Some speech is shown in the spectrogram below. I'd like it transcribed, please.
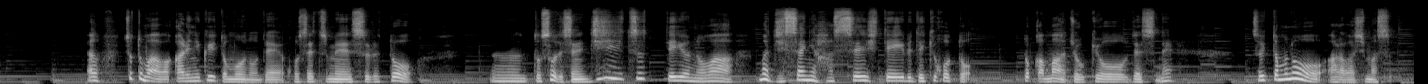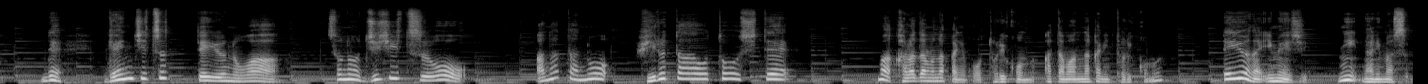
あのちょっとまあ分かりにくいと思うのでご説明するとうんとそうですね。事実っていうのは、まあ、実際に発生している出来事とかまあ状況ですね。そういったものを表します。で現実っていうのはその事実をあなたのフィルターを通して、まあ、体の中にこう取り込む、頭の中に取り込むっていうようなイメージになります。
